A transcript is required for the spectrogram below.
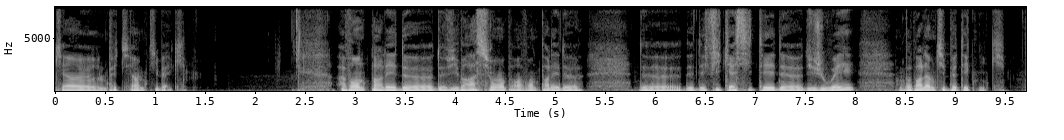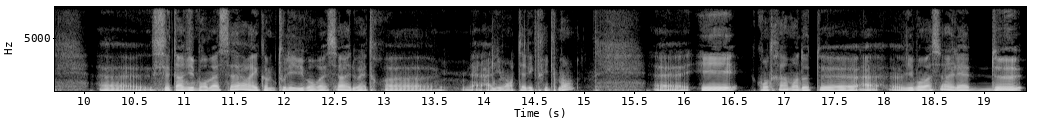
qui a une un petit bec. Avant de parler de, vibration, avant de parler de, d'efficacité du jouet, on va parler un petit peu technique. c'est un vibromasseur et comme tous les vibromasseurs, il doit être alimenté électriquement. et contrairement à d'autres euh, vibromasseurs, il a deux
